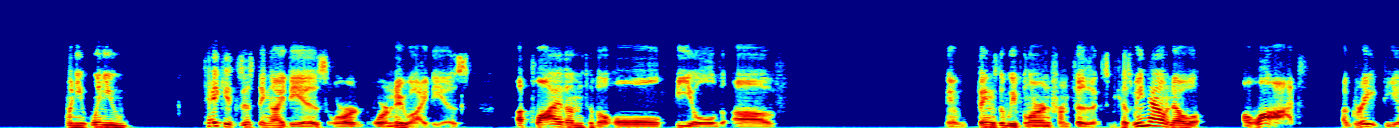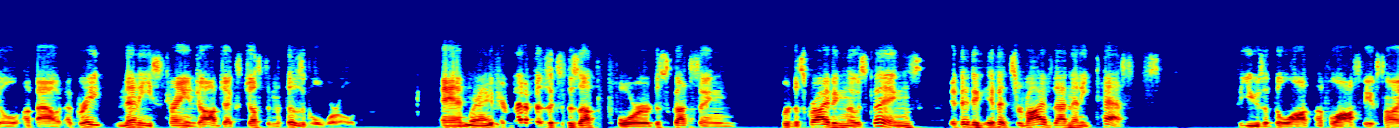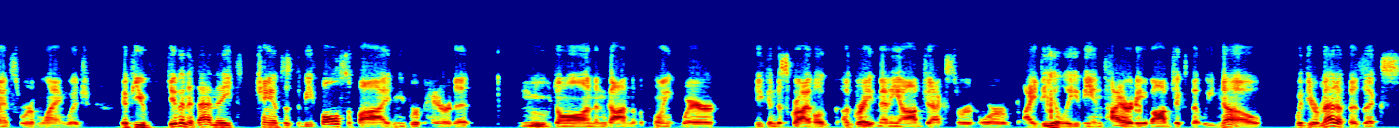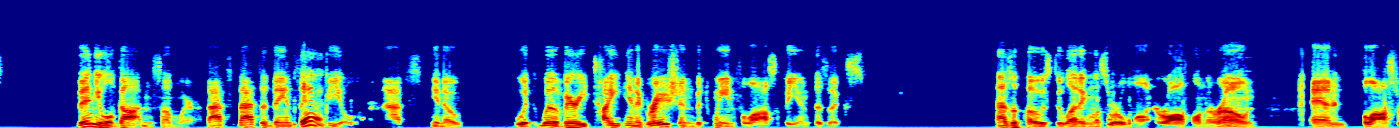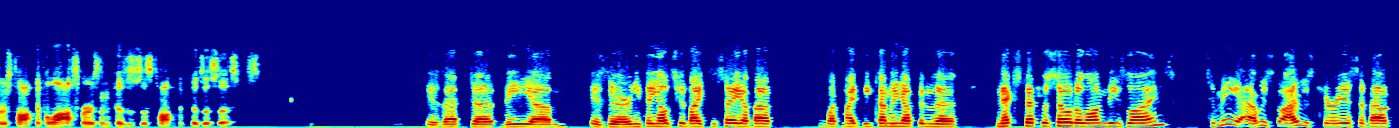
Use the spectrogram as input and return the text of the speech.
when you when you take existing ideas or or new ideas, apply them to the whole field of you know things that we've learned from physics because we now know a lot, a great deal about a great many strange objects just in the physical world. And right. if your metaphysics is up for discussing, for describing those things, if it if it survives that many tests, to use a, philo- a philosophy of science sort of language, if you've given it that many t- chances to be falsified and you've repaired it, moved on, and gotten to the point where you can describe a, a great many objects, or, or ideally the entirety of objects that we know with your metaphysics, then you'll have gotten somewhere. That's that's advancing yeah. the field. That's you know with with a very tight integration between philosophy and physics, as opposed to letting them sort of wander off on their own, and philosophers talk to philosophers and physicists talk to physicists. Is that uh, the? Um, is there anything else you'd like to say about what might be coming up in the next episode along these lines? To me, I was I was curious about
